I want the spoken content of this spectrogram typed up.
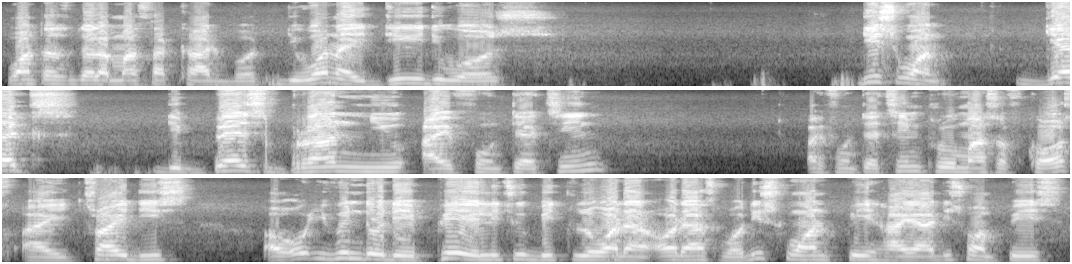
one thousand dollar mastercard but the one I did was this one. Get the best brand new iphone 13 iphone 13 pro max of course. I tried this. Uh, even though they pay a little bit lower than others but this one pay higher. This one pays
